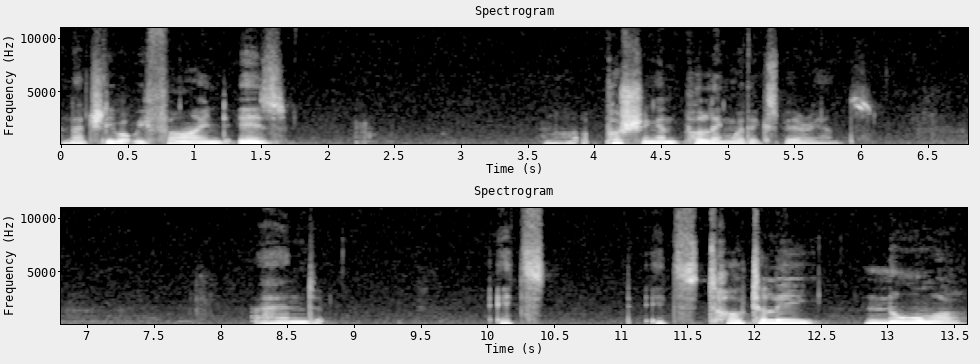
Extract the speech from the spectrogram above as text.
and actually, what we find is a pushing and pulling with experience. And it's, it's totally normal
